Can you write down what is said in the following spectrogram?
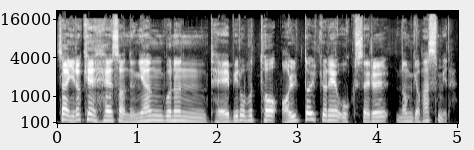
자, 이렇게 해서 능양군은 대비로부터 얼떨결에 옥새를 넘겨받습니다.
